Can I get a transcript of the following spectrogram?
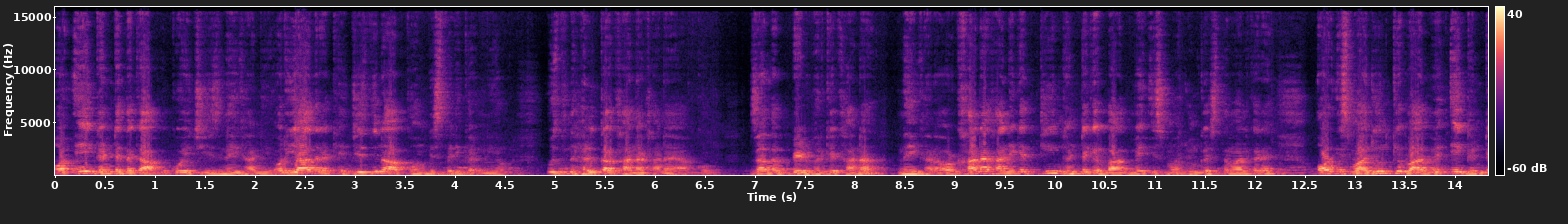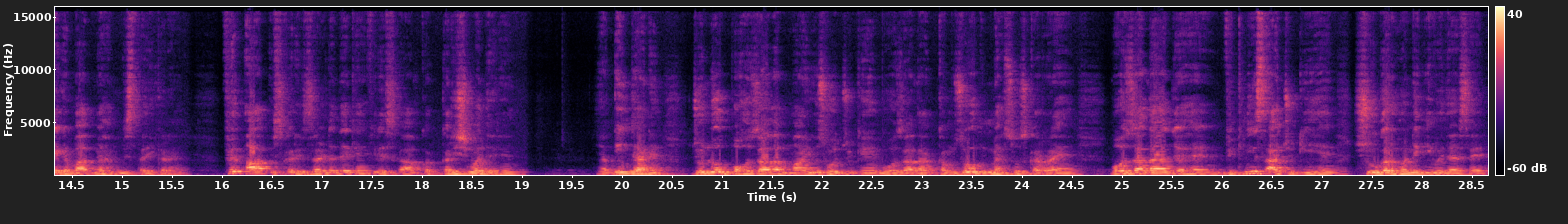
और एक घंटे तक आपको कोई चीज़ नहीं खानी। और याद रखें, जिस दिन आपको हम बिस्तरी करनी हो, उस दिन हल्का खाना खाना है आपको। ज़्यादा पेट भर के खाना नहीं खाना। और खाना खाने के तीन घंटे के बाद में इस माजून का इस्तेमाल करें। और इस माजून के बाद में एक घंटे के बाद में हम बिस्तरी करें। फिर आप इसका रिज़ल्ट देखें, फिर इसका आपका करिश्मा देखें। यकीन जाने, जो लोग बहुत ज़्यादा मायूस हो चुके हैं, बहुत ज़्यादा कमज़ोर महसूस कर रहे हैं, बहुत ज़्यादा जो है वीकनेस आ चुकी है शुगर होने की वजह से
